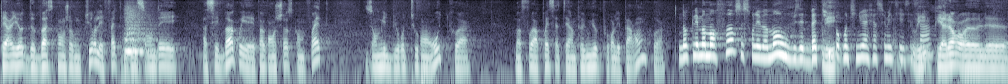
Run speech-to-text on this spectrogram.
période de basse conjoncture, les frettes descendaient assez bas. Quoi. Il n'y avait pas grand-chose comme fret. Ils ont mis le bureau de tour en route. Quoi ma foi, après, c'était un peu mieux pour les parents, quoi. Donc les moments forts, ce sont les moments où vous êtes battu pour continuer à faire ce métier, c'est ça? Oui, puis alors, euh,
